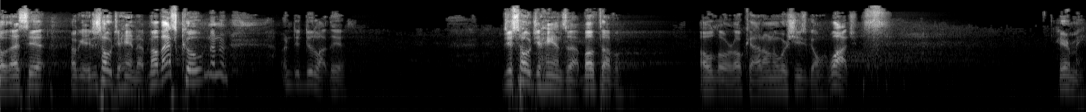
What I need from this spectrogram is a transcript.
Oh, that's it? Okay, just hold your hand up. No, that's cool. No, no. Do like this. Just hold your hands up, both of them. Oh, Lord. Okay, I don't know where she's going. Watch. Hear me.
